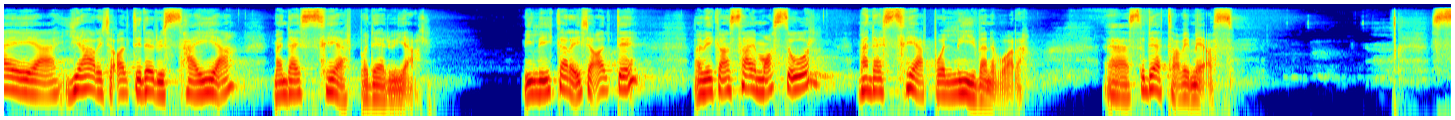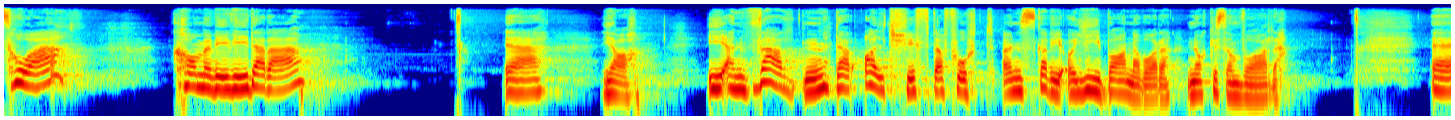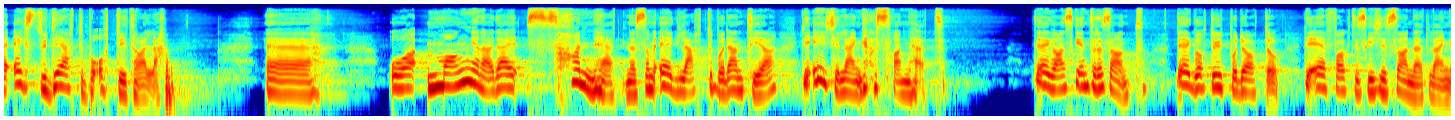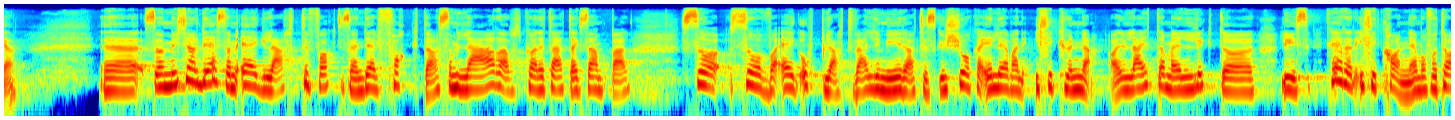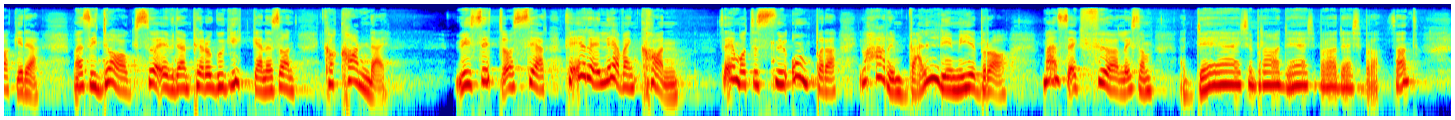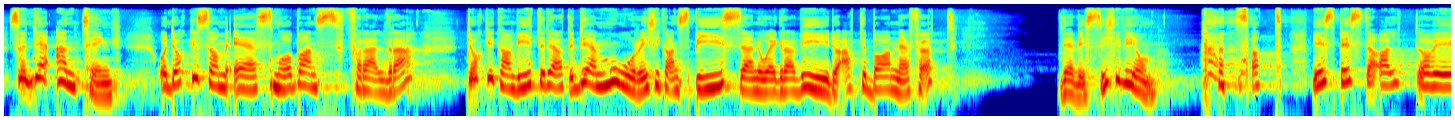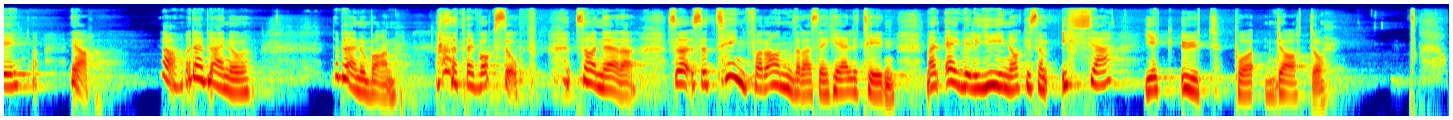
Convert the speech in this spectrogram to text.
gjør ikke alltid det du sier, men de ser på det du gjør. Vi liker det ikke alltid, men vi kan si masse ord, men de ser på livene våre. Eh, så det tar vi med oss. Så kommer vi videre. Eh, ja I en verden der alt skifter fort, ønsker vi å gi barna våre noe som varer. Eh, jeg studerte på 80-tallet. Og mange av de sannhetene som jeg lærte på den tida, det er ikke lenger sannhet. Det er ganske interessant. Det er gått ut på dato. Det er faktisk ikke sannhet lenger. Eh, så mye av det som jeg lærte, faktisk en del fakta, som lærer, kan jeg ta et eksempel, så, så var jeg opplært veldig mye at jeg skulle se hva elevene ikke kunne. Jeg lette med lykt og lys. Hva er det de ikke kan? Jeg må få tak i det. Mens i dag så er den pedagogikken sånn Hva kan de? Vi sitter og ser. Hva er det eleven kan? Så jeg måtte snu om på det. Jo, her er veldig mye bra. Mens jeg før liksom Det er ikke bra, det er ikke bra, det er ikke bra. Sant? Så det er én ting. Og dere som er småbarnsforeldre, dere kan vite det at det mor ikke kan spise når hun er gravid og etter barnet er født, det visste ikke vi om. vi spiste alt, og vi Ja. ja og det ble nå barn. De vokser opp. Sånn er det. Så, så, ting forandrer seg hele tiden. Men jeg ville gi noe som ikke gikk ut på dato.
